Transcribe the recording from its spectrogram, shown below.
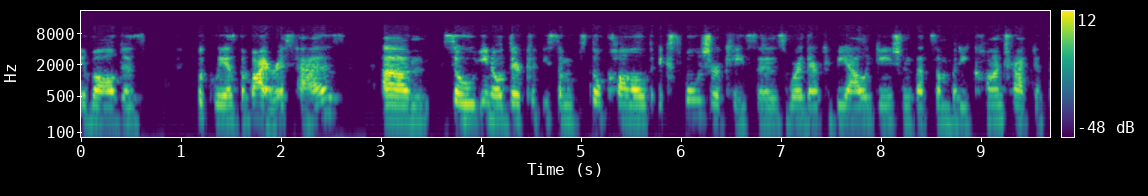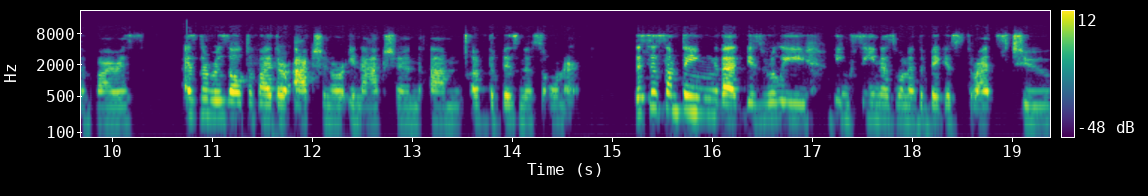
evolved as quickly as the virus has. Um, so, you know, there could be some so called exposure cases where there could be allegations that somebody contracted the virus as a result of either action or inaction um, of the business owner. This is something that is really being seen as one of the biggest threats to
